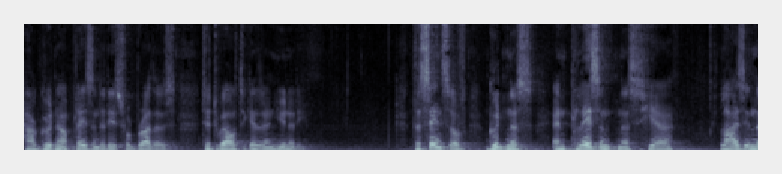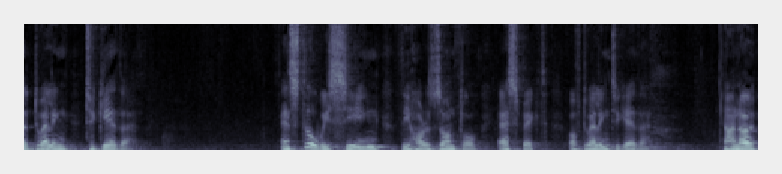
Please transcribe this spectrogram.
how good and how pleasant it is for brothers to dwell together in unity. The sense of goodness and pleasantness here lies in the dwelling together. And still, we're seeing the horizontal aspect of dwelling together. Now, I know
